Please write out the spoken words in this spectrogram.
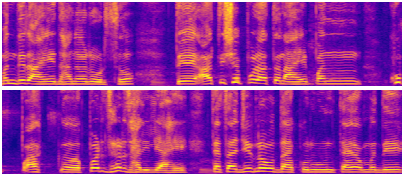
मंदिर आहे धानोर रोडचं. ते अतिशय पुरातन आहे पण खूप पाक पडझड झालेली आहे. त्याचा जीर्णोद्धार करून त्यामध्ये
